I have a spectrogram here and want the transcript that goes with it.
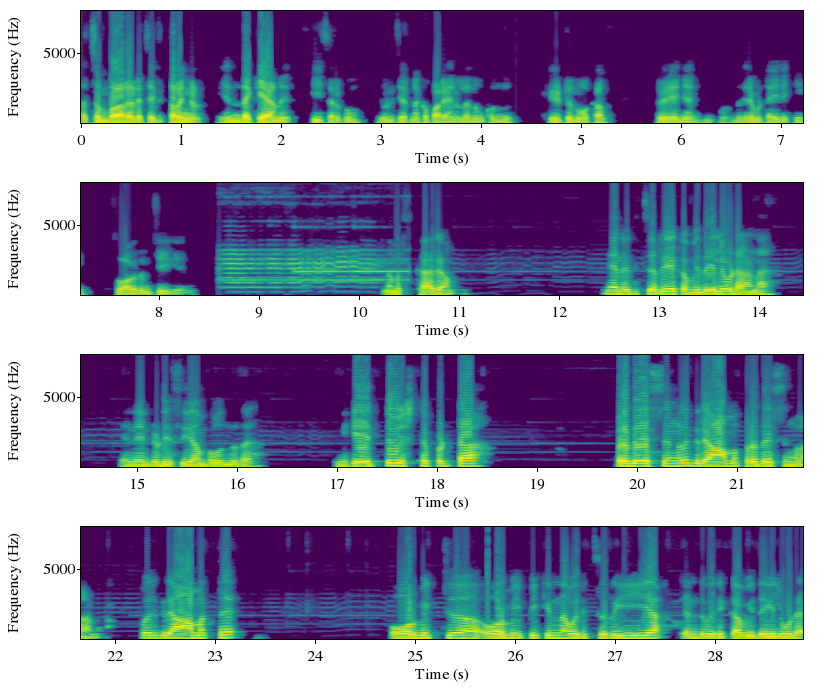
പച്ചമ്പാറയുടെ ചരിത്രങ്ങൾ എന്തൊക്കെയാണ് ടീച്ചർക്കും ജോണി ചേട്ടനൊക്കെ പറയാനുള്ളത് നമുക്കൊന്ന് കേട്ട് നോക്കാം. അതുവരെ ഞാൻ മധുരമിഠായിലേക്ക് സ്വാഗതം ചെയ്യുകയാണ്. നമസ്കാരം. ഞാനൊരു ചെറിയ കവിതയിലൂടെയാണ് എന്നെ ഇൻട്രൊഡ്യൂസ് ചെയ്യാൻ പോകുന്നത്. എനിക്ക് ഏറ്റവും ഇഷ്ടപ്പെട്ട പ്രദേശങ്ങൾ ഗ്രാമപ്രദേശങ്ങളാണ്. ഇപ്പൊ ഒരു ഗ്രാമത്തെ ഓർമ്മിച്ച് ഓർമ്മിപ്പിക്കുന്ന ഒരു ചെറിയ രണ്ടുപേര് കവിതയിലൂടെ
